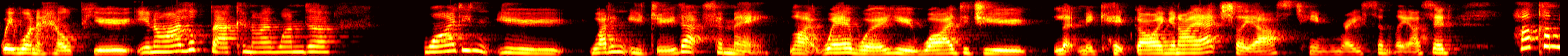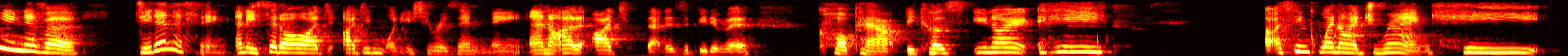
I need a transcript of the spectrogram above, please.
we want to help you." You know, I look back and I wonder, why didn't you why didn't you do that for me? Like where were you? Why did you let me keep going? And I actually asked him recently. I said, "How come you never did anything?" And he said, "Oh, I, I didn't want you to resent me." And I I took that as a bit of a cop out because you know he I think when I drank he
